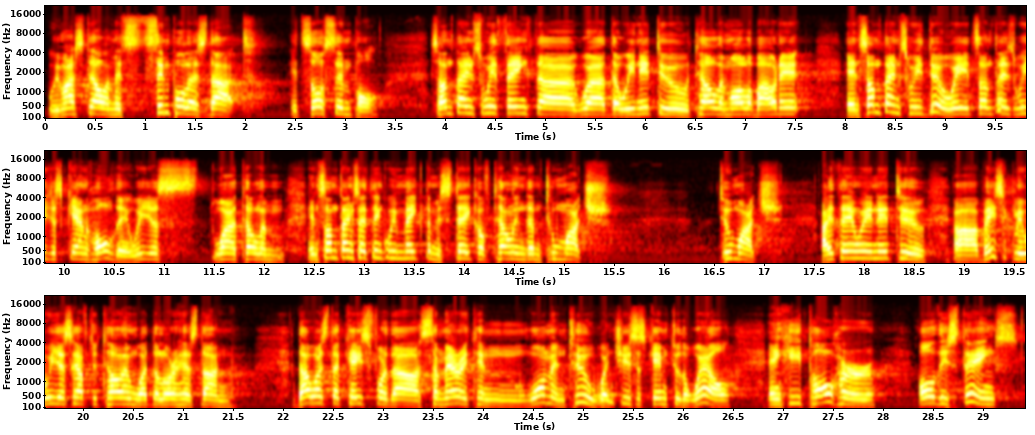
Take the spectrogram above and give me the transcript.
We must tell them. It's simple as that. It's so simple. Sometimes we think that, well, that we need to tell them all about it, and sometimes we do. We, sometimes we just can't hold it. We just want to tell them. And sometimes I think we make the mistake of telling them too much. Too much. I think we need to, uh, basically, we just have to tell them what the Lord has done. That was the case for the Samaritan woman too. When Jesus came to the well and he told her all these things,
